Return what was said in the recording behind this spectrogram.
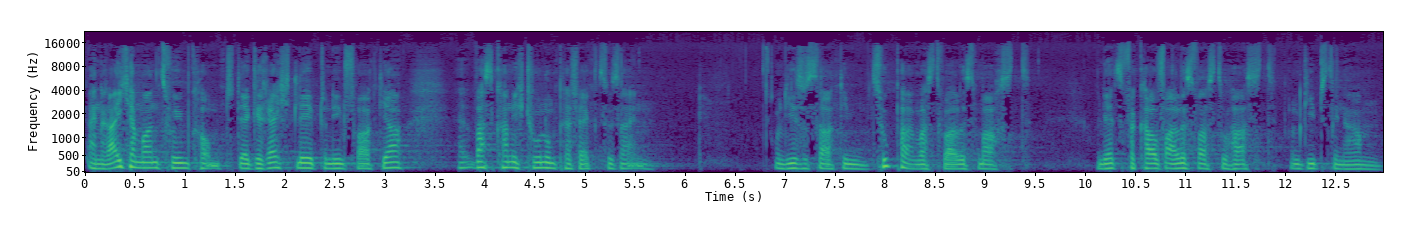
ein reicher Mann zu ihm kommt, der gerecht lebt und ihn fragt, ja, was kann ich tun, um perfekt zu sein? Und Jesus sagt ihm, super, was du alles machst. Und jetzt verkauf alles, was du hast und gib's den Armen.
